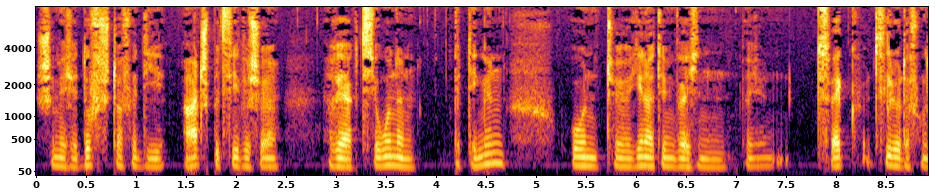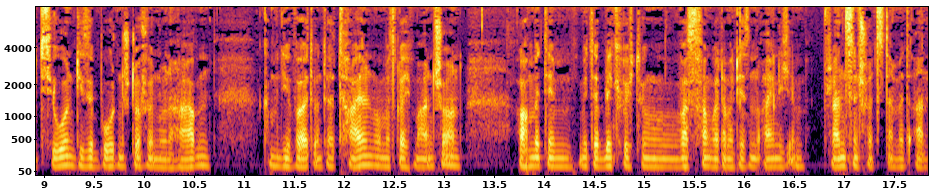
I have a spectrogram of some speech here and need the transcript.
chemische Duftstoffe, die artspezifische Reaktionen bedingen. Und äh, je nachdem, welchen, welchen Zweck, Ziel oder Funktion diese Bodenstoffe nun haben, kann man die weiter unterteilen, wollen wir es gleich mal anschauen. Auch mit dem, mit der Blickrichtung, was fangen wir damit jetzt eigentlich im Pflanzenschutz damit an.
